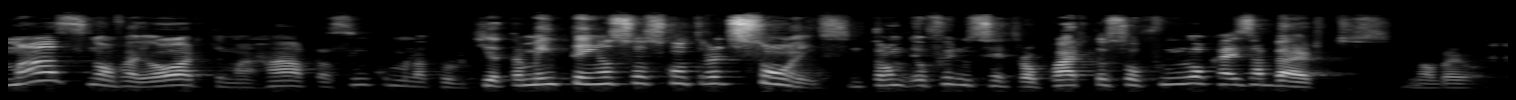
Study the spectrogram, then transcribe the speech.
Mas Nova York, Manhattan, assim como na Turquia, também tem as suas contradições. Então, eu fui no Central Park, eu só fui em locais abertos em Nova York.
